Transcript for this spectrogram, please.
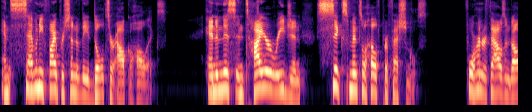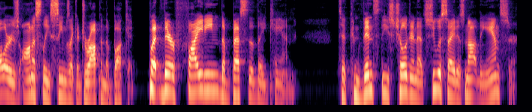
and 75% of the adults are alcoholics. And in this entire region, six mental health professionals. $400,000 honestly seems like a drop in the bucket, but they're fighting the best that they can to convince these children that suicide is not the answer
